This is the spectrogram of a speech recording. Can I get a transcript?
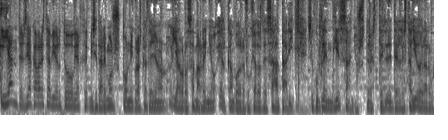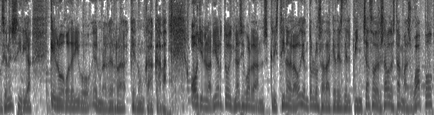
Y antes de acabar este abierto viaje, visitaremos con Nicolás Castellano y Álvaro Zamarreño el campo de refugiados de Zaatari. Se cumplen 10 años del, este- del estallido de la revolución en Siria, que luego derivó en una guerra que nunca acaba. Hoy en el abierto, Ignacio Guardans, Cristina de la Odia, Antón Losada, que desde el pinchazo del sábado está más guapo,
